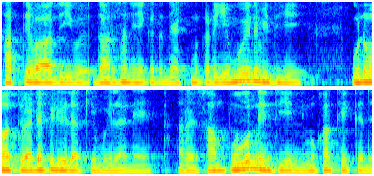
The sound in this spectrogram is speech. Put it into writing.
සත්‍යවාදීව දර්ශනයකට දැක්මකට යොමු වෙන විදිහේ ගුණවත් වැඩපිළිවෙලක් යොමු වෙලා නැහැ. අර සම්පූර්ණයෙන් තියෙන්නේ මොකක් එක්කද?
